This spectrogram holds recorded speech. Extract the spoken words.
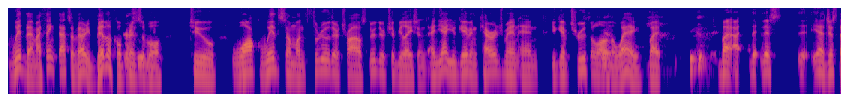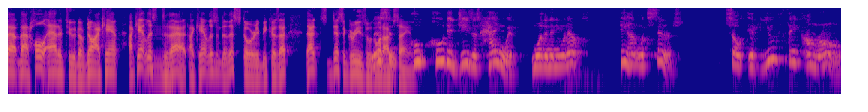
with them. I think that's a very biblical Absolutely. principle to walk with someone through their trials, through their tribulations. And yeah, you give encouragement and you give truth along yeah. the way, but but I, th- this yeah just that that whole attitude of no i can't i can't listen to mm. that i can't listen to this story because that that disagrees with Listen, what i'm saying who who did jesus hang with more than anyone else he hung with sinners so if you think i'm wrong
